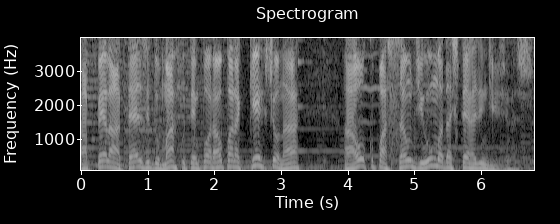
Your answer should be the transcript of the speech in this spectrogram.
apela à tese do marco temporal para questionar a ocupação de uma das terras indígenas.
